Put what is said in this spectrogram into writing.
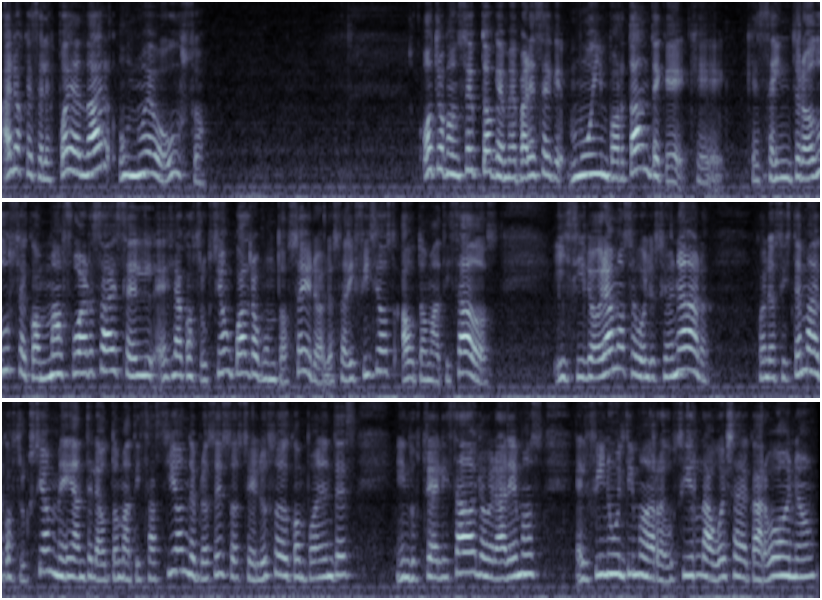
a los que se les puede dar un nuevo uso. Otro concepto que me parece muy importante que, que se introduce con más fuerza es, el, es la construcción 4.0, los edificios automatizados. Y si logramos evolucionar con los sistemas de construcción mediante la automatización de procesos y el uso de componentes industrializados, lograremos el fin último de reducir la huella de carbono,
